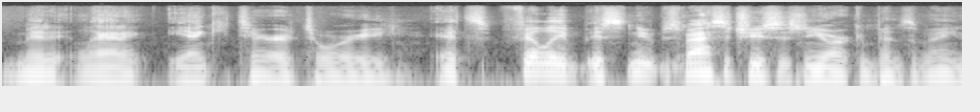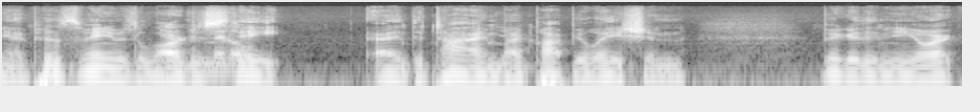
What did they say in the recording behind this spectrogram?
mid-Atlantic Yankee territory? It's Philly, it's, New, it's Massachusetts, New York, and Pennsylvania. Pennsylvania was the largest middle. state at the time by population, bigger than New York.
